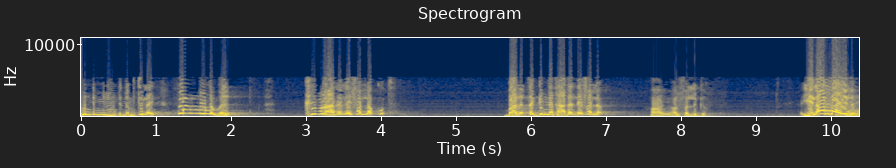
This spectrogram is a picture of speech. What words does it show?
ምንድን ምንድን የምትለኝ? ሁሉንም ክብር አይደለ የፈለኩት? ባለጠግነት አይደለ የፈለኩ? አይ አልፈልግም ይላል አይልም?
